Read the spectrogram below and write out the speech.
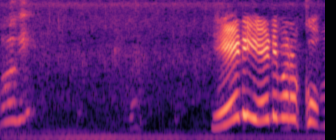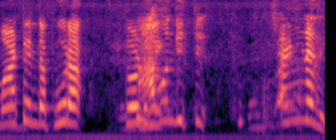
ಹೋಗಿ. ಏಡಿ ಏಡಿ ಬರೋಕು ಮಾಟೆಯಿಂದ ಪೂರ. ತೋಡು ಆಗೊಂದಿತ್ತು ಸಣ್ಣದು.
